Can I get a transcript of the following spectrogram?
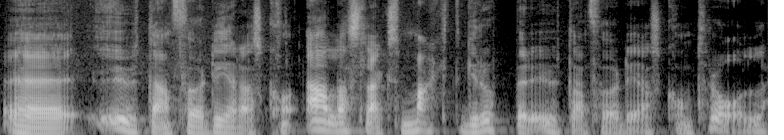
eh, utanför deras, alla slags maktgrupper utanför deras kontroll.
